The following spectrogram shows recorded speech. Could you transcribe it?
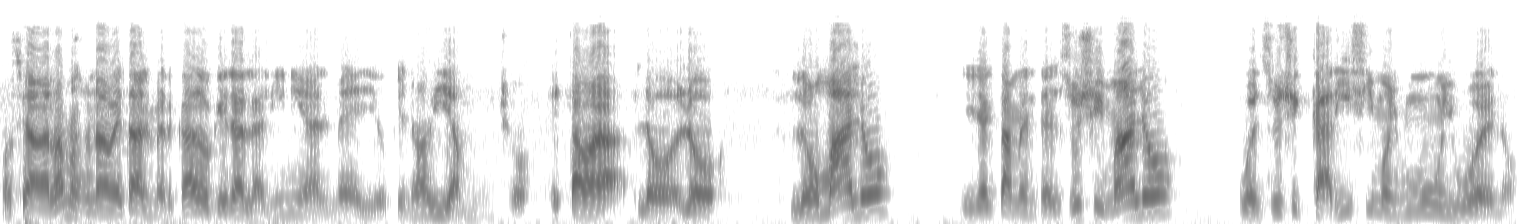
o sea, agarramos una beta del mercado que era la línea del medio, que no había mucho. Estaba lo, lo, lo malo, directamente, el sushi malo o el sushi carísimo y muy bueno.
